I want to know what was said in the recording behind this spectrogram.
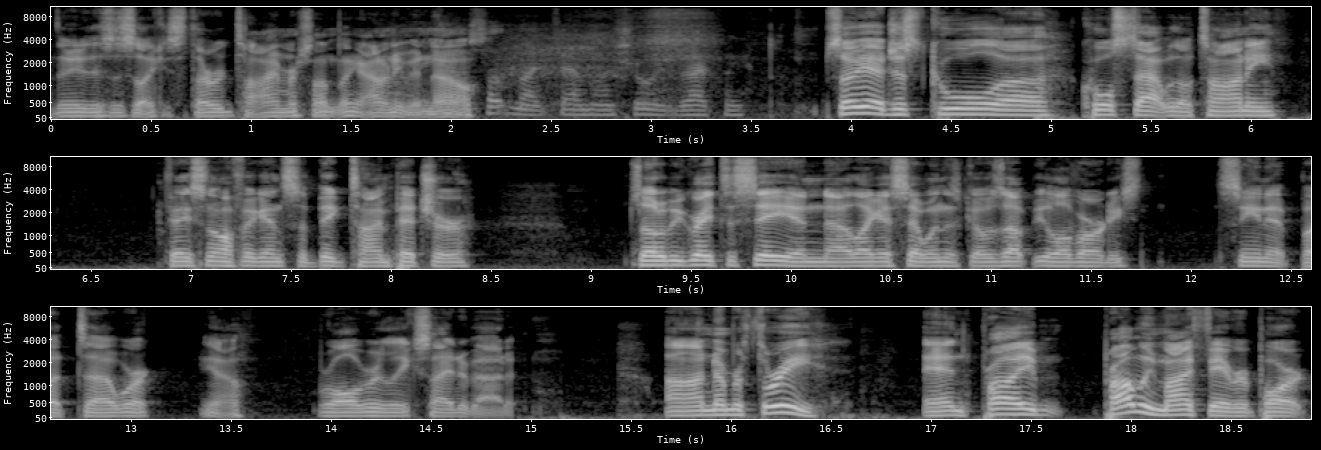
maybe this is like his third time or something. I don't even know. Something like that. I'm not sure exactly. So yeah, just cool, uh, cool stat with Ohtani facing off against a big time pitcher. So it'll be great to see. And uh, like I said, when this goes up, you'll have already seen it. But uh, we're you know we're all really excited about it. Uh, number three, and probably probably my favorite part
